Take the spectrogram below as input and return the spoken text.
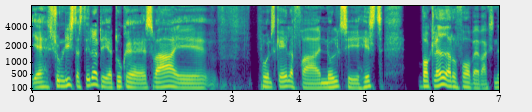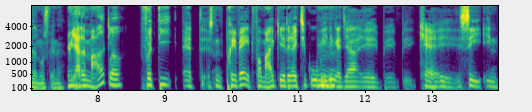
ja, journalister stiller det, og du kan svare øh, på en skala fra 0 til hest. Hvor glad er du for at være vaccineret nu, Svende? Jamen, jeg er da meget glad, fordi at øh, sådan privat for mig giver det rigtig god mening, at jeg øh, øh, kan øh, se en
